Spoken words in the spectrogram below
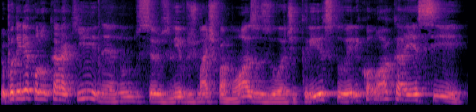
Eu poderia colocar aqui, né, num dos seus livros mais famosos, O Anticristo, ele coloca esse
